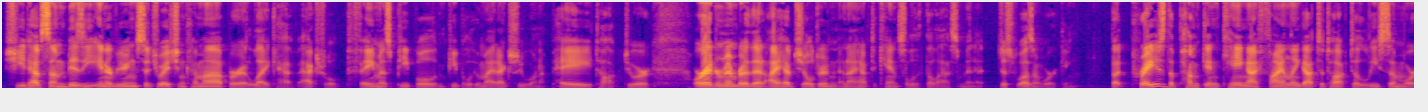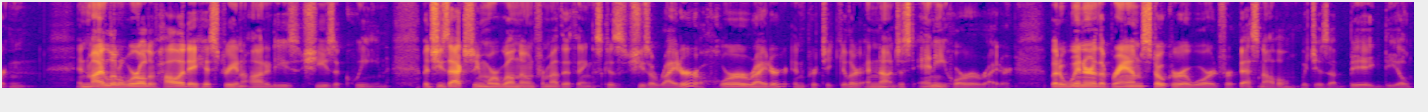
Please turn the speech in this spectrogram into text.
She'd have some busy interviewing situation come up, or like have actual famous people and people who might actually want to pay talk to her. Or I'd remember that I have children and I have to cancel at the last minute. Just wasn't working. But praise the Pumpkin King, I finally got to talk to Lisa Morton. In my little world of holiday history and oddities, she's a queen. But she's actually more well known from other things because she's a writer, a horror writer in particular, and not just any horror writer, but a winner of the Bram Stoker Award for Best Novel, which is a big deal.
